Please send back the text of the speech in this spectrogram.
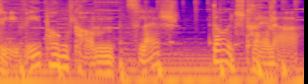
dw.com/deutschtrainer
